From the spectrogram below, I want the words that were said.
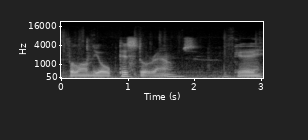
Full on the old pistol rounds. Okay.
